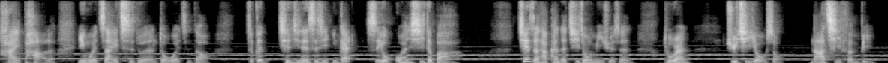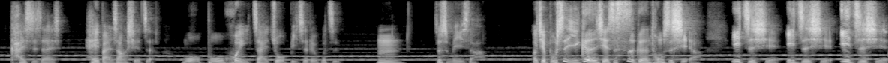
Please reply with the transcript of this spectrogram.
害怕了，因为再迟钝的人都会知道，这跟前几天的事情应该是有关系的吧。接着他看着其中一名学生，突然举起右手，拿起粉笔，开始在黑板上写着“我不会再作弊”这六个字。嗯，这什么意思啊？而且不是一个人写，是四个人同时写啊，一直写，一直写，一直写，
